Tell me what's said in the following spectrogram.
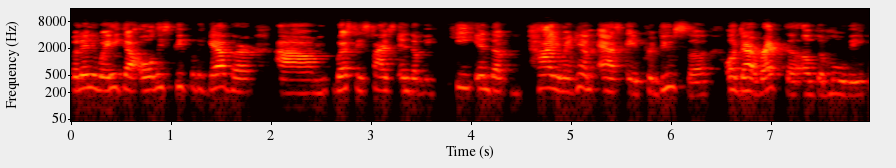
But anyway, he got all these people together. Um, Wesley Snipes ended up he ended up hiring him as a producer or director of the movie.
